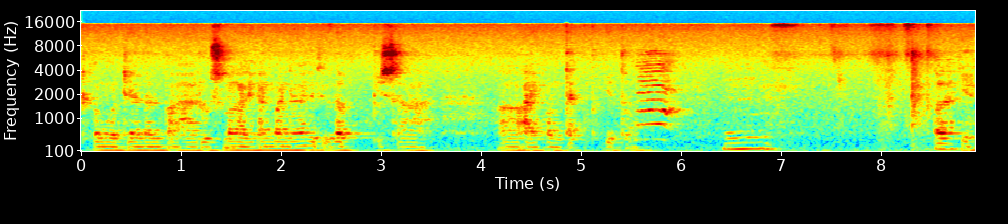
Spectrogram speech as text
kemudian tanpa harus mengalihkan pandangan jadi tetap bisa uh, eye contact begitu. Hmm, apalagi ya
